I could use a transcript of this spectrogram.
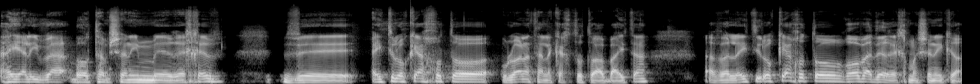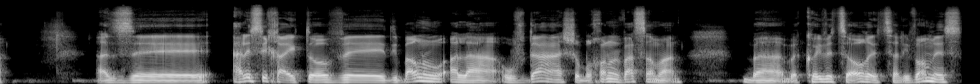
היה לי בא- באותם שנים אה, רכב והייתי לוקח אותו, הוא לא נתן לקחת אותו הביתה, אבל הייתי לוקח אותו רוב הדרך, מה שנקרא. אז אה, היה לי שיחה איתו ודיברנו על העובדה שברחונן וסרמן, בקויבץ האורץ, על איבומס,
